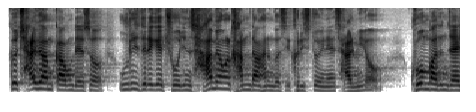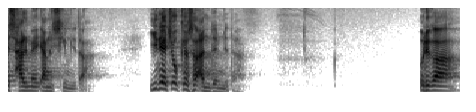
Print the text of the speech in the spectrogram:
그 자유함 가운데서 우리들에게 주어진 사명을 감당하는 것이 그리스도인의 삶이요 구원받은 자의 삶의 양식입니다. 일에 쫓겨서 안 됩니다. 우리가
